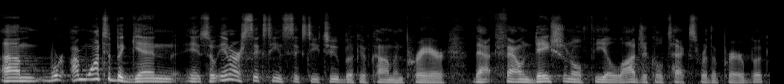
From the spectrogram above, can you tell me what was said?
Um, I want to begin, so in our 1662 Book of Common Prayer, that foundational theological text for the prayer book.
